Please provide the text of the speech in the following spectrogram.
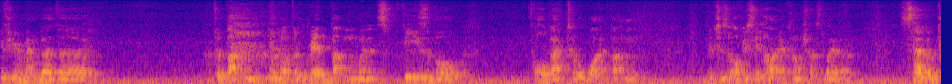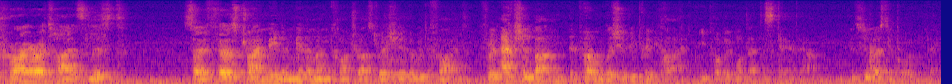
if you remember the, the button, we want the red button when it's feasible, fall back to a white button which is obviously higher contrast later. Let's have a prioritized list. So first try and meet a minimum contrast ratio that we defined. For an action button, it probably should be pretty high. You probably want that to stand out. It's the most important thing.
